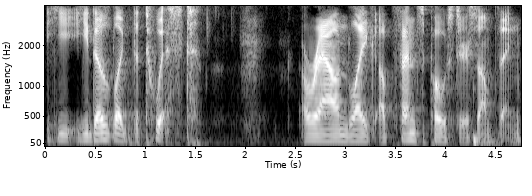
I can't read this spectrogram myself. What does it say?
he he does like the twist around like a fence post or something.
